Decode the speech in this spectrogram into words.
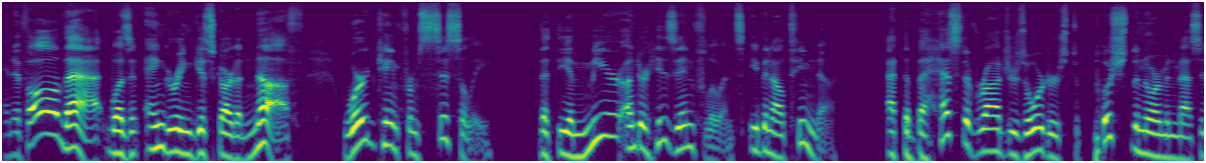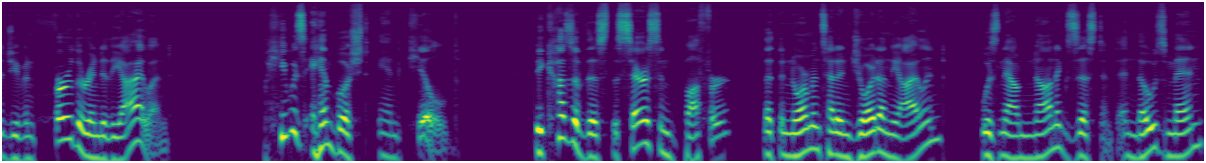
And if all that wasn't angering Guiscard enough, word came from Sicily that the emir under his influence, Ibn al Timna, at the behest of Roger's orders to push the Norman message even further into the island, he was ambushed and killed. Because of this, the Saracen buffer that the Normans had enjoyed on the island was now non existent, and those men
